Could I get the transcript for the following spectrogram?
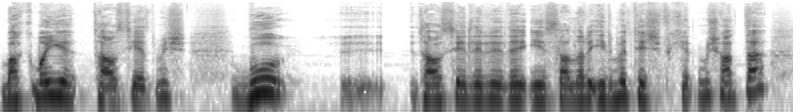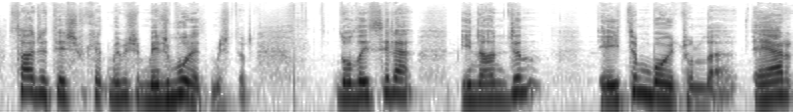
bakmayı tavsiye etmiş. Bu tavsiyeleri de insanları ilme teşvik etmiş. Hatta sadece teşvik etmemiş, mecbur etmiştir. Dolayısıyla inancın eğitim boyutunda eğer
